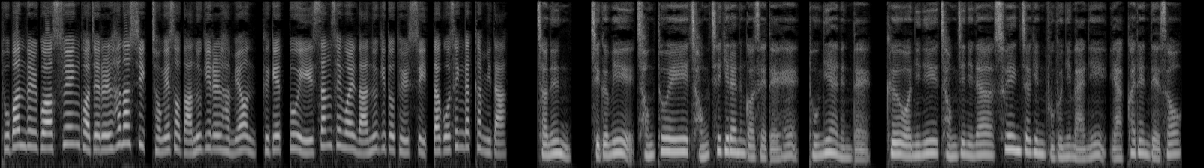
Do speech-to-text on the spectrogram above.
도반들과 수행 과제를 하나씩 정해서 나누기를 하면 그게 또 일상생활 나누기도 될 수 있다고 생각합니다. 저는 지금이 정토회의 정책이라는 것에 대해 동의하는데 그 원인이 정진이나 수행적인 부분이 많이 약화된 데서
